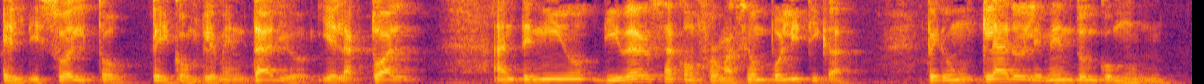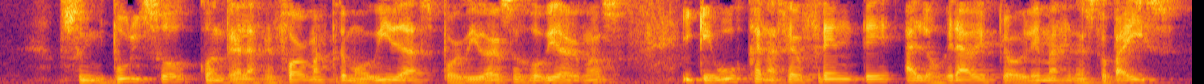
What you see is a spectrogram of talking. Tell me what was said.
el disuelto, el complementario y el actual, han tenido diversa conformación política, pero un claro elemento en común, su impulso contra las reformas promovidas por diversos gobiernos y que buscan hacer frente a los graves problemas de nuestro país,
